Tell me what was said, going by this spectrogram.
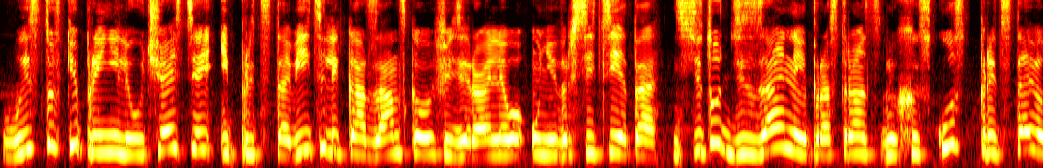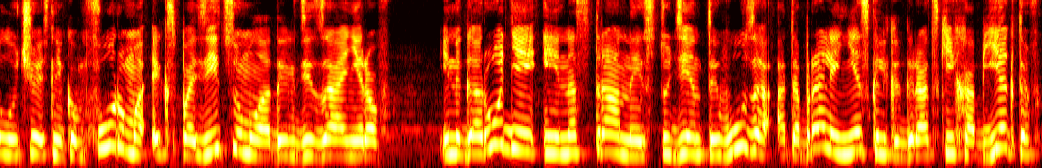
В выставке приняли участие и представители Казанского федерального университета. Институт дизайна и пространственных искусств представил участникам форума экспозицию молодых дизайнеров. Иногородние и иностранные студенты вуза отобрали несколько городских объектов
